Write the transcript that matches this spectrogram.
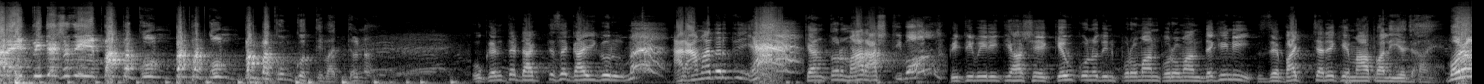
আর এই বিদেশে দিয়ে বাকবাকুম বাকবাকুম বাকবাকুম করতে পারত না ওখানতে ডাকতেছে গাই গরু মা। আর আমাদের হ্যাঁ। কেন তোর মার আসতি বল? পৃথিবীর ইতিহাসে কেউ কোনোদিন প্রমাণ প্রমাণ দেখিনি যে বাচ্চা রেখে মা পালিয়ে যায়। বরং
